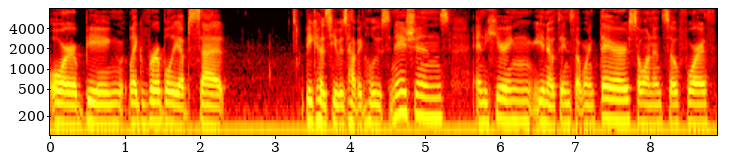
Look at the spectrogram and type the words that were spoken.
or being like verbally upset because he was having hallucinations and hearing, you know, things that weren't there, so on and so forth.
